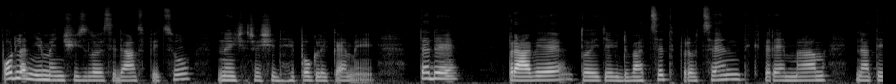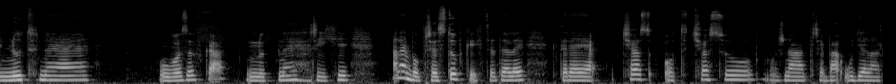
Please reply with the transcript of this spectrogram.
podle mě menší zlo je si dát pizzu, než řešit hypoglykemii. Tedy právě to je těch 20%, které mám na ty nutné uvozovka, nutné hříchy, anebo přestupky, chcete-li, které je čas od času možná třeba udělat.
